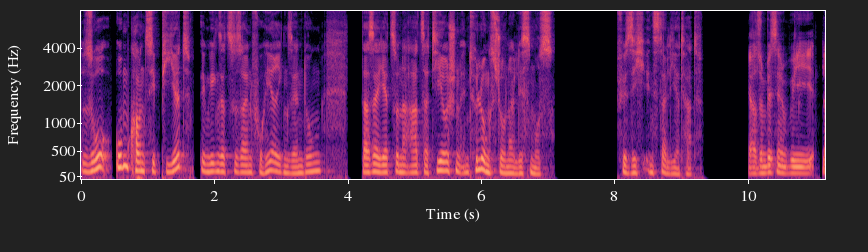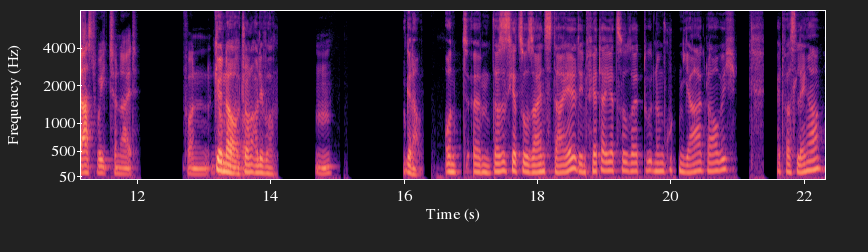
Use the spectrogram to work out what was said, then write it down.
so umkonzipiert, im Gegensatz zu seinen vorherigen Sendungen, dass er jetzt so eine Art satirischen Enthüllungsjournalismus für sich installiert hat. Ja, so ein bisschen wie Last Week Tonight von John Genau, Oliver. John Oliver. Mhm. Genau. Und ähm, das ist jetzt so sein Style, den fährt er jetzt so seit einem guten Jahr, glaube ich. Etwas länger.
